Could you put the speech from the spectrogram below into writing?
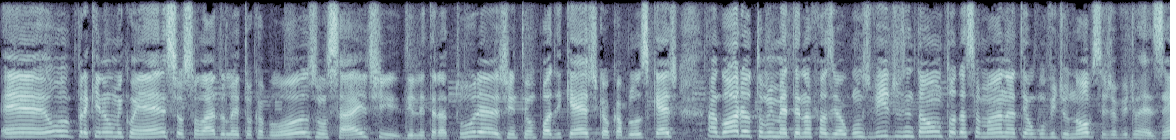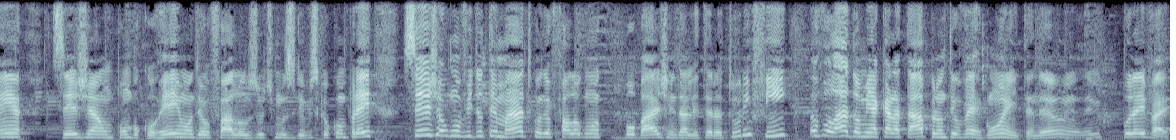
É, eu, pra quem não me conhece, eu sou lá do Leitor Cabuloso, um site de literatura. A gente tem um podcast que é o Cabuloso Cast. Agora eu tô me metendo a fazer alguns vídeos, então toda semana tem algum vídeo novo, seja vídeo resenha, seja um pombo correio, onde eu falo os últimos livros que eu comprei, seja algum vídeo temático, onde eu falo alguma bobagem da literatura. Enfim, eu vou lá, dou minha cara tapa, não tenho vergonha, entendeu? E por aí vai.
